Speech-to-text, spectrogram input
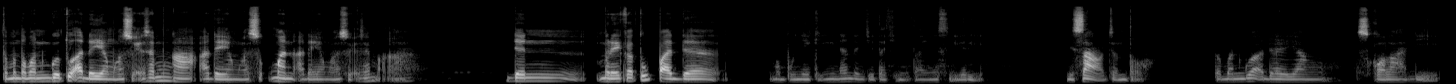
teman-teman gue tuh ada yang masuk SMK, ada yang masuk MAN, ada yang masuk SMA. Dan mereka tuh pada mempunyai keinginan dan cita-citanya sendiri. Misal contoh, teman gue ada yang sekolah di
